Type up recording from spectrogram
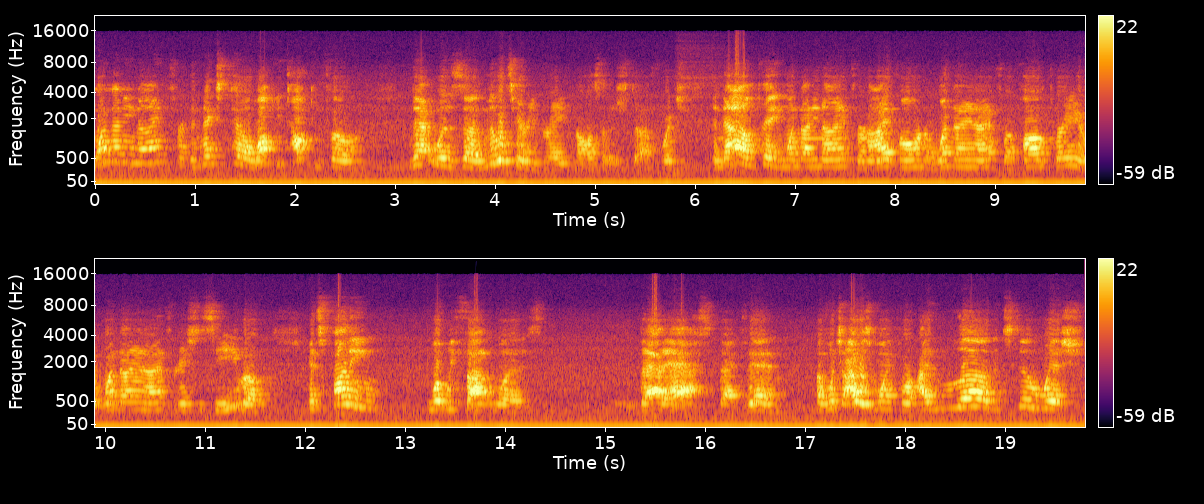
one ninety nine for the Nextel walkie-talkie phone that was uh, military grade and all this other stuff. Which and now I'm paying one ninety nine for an iPhone or one ninety nine for a Palm Pre or one ninety nine for an HTC Evo. It's funny what we thought was badass back then, of which I was going for. I love and still wish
